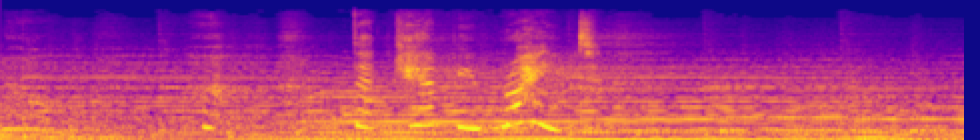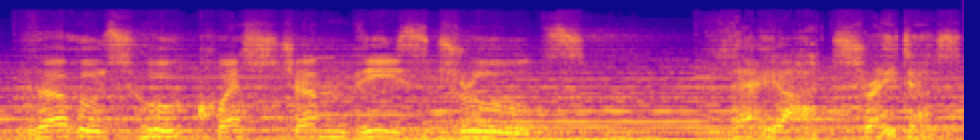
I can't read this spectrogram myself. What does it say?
No. That can't be right. Those who question these truths, they are traitors.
